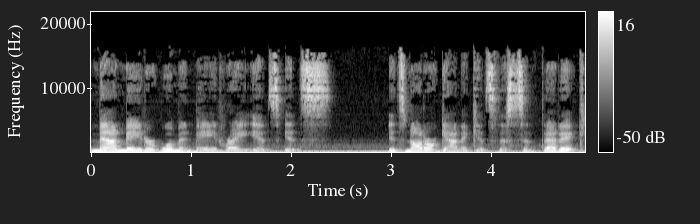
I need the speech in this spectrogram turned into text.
man-made or woman-made right? It's it's it's not organic. It's this synthetic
